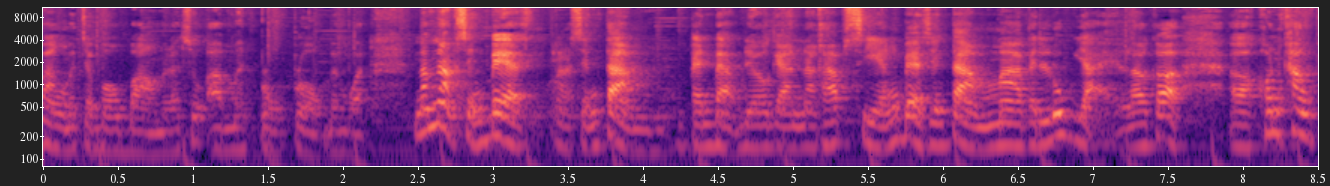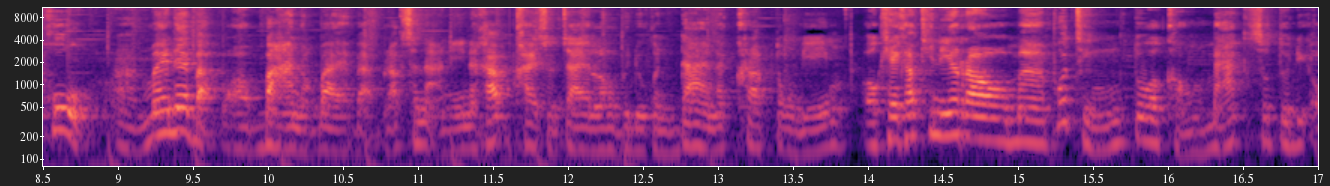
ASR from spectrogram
ฟังมันจะเบาๆ มันแล้วสึกอะมันโปร่งๆไปหมดน้ำหนักเสียงเบสเสียงต่ำเป็นแบบเดียวกันนะครับ เสียงเบสเสียงต่ำมาเป็นลูกใหญ่ แล้วก็ค่อนข้างพุ่งไม่ได้แบบบานออกไปแบบลักษณะนี้นะครับ ใครสนใจลองไปดูกันได้นะครับตรงนี้ โอเคครับ ทีนี้เรามาพูดถึงตัวของ Mac Studio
